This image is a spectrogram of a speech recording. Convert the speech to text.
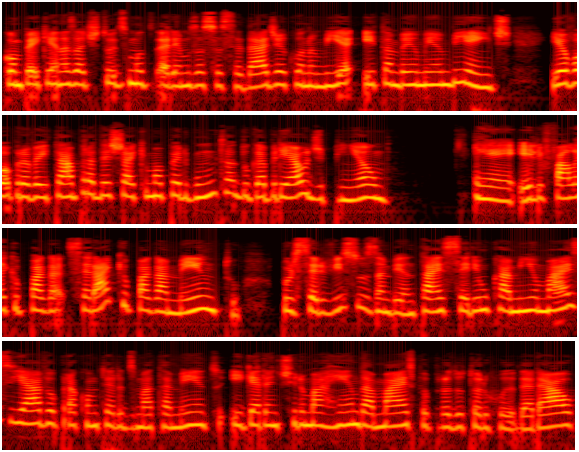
Com pequenas atitudes mudaremos a sociedade, a economia e também o meio ambiente. E eu vou aproveitar para deixar aqui uma pergunta do Gabriel de Pinhão, é, ele fala que o paga... será que o pagamento por serviços ambientais seria um caminho mais viável para conter o desmatamento e garantir uma renda a mais para o produtor rural?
